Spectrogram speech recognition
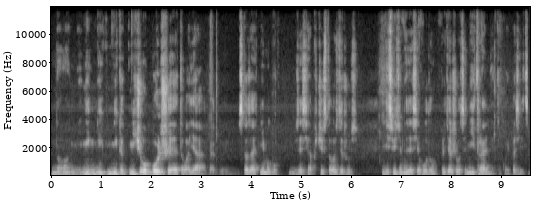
Но ни, ни, никак, ничего больше этого я как бы, сказать не могу. Здесь я чисто воздержусь. И действительно здесь я буду придерживаться нейтральной такой позиции.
